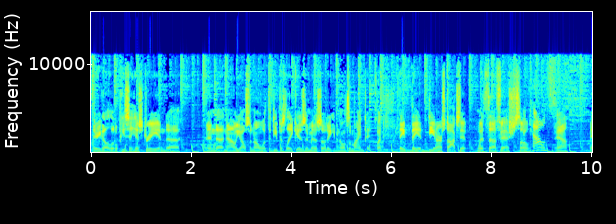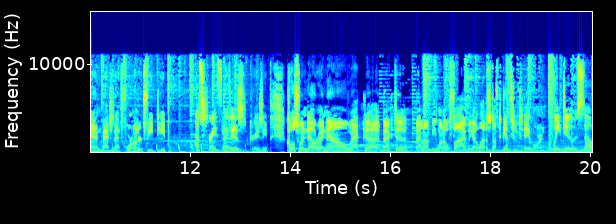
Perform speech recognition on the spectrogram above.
there you go. A little piece of history. And uh, and uh, now you also know what the deepest lake is in Minnesota, even though it's a mine pit. But they, they DNR stocks it with uh, fish. So It counts. Yeah. Man, imagine that 400 feet deep. That's crazy. That is crazy. Cole Swindell right now back uh, back to back on B105. We got a lot of stuff to get to today, Lauren. We do. So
